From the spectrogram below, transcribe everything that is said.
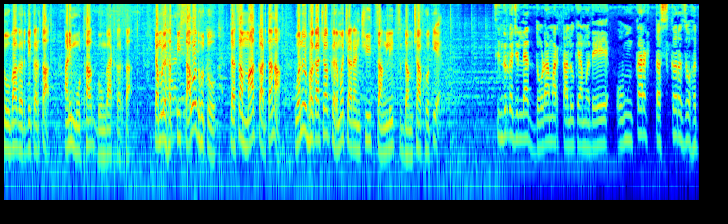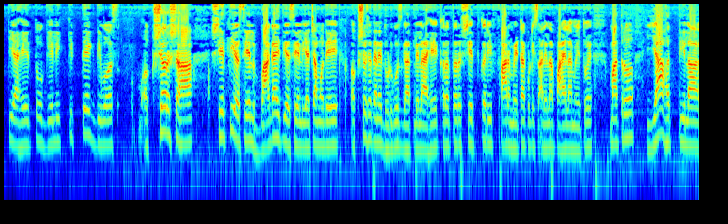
तोबा गर्दी करतात आणि मोठा गोंगाट करतात. त्यामुळे हत्ती सावध होतो त्याचा माग काढताना वनविभागाच्या कर्मचाऱ्यांची चांगलीच दमछाक होतीये. सिंधुदुर्ग जिल्ह्यात दोडामार्ग तालुक्यामध्ये ओंकार टस्कर जो हत्ती आहे तो गेली कित्येक दिवस अक्षरशः शेती असेल बागायती असेल याच्यामध्ये अक्षरशः त्याने धुडगूस घातलेला आहे. खरं तर शेतकरी फार मेटाकुटीस आलेला पाहायला मिळतोय. मात्र या हत्तीला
